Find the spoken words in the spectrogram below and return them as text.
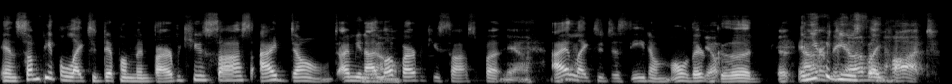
and some people like to dip them in barbecue sauce. I don't. I mean, I love barbecue sauce, but Yeah. I like to just eat them. Oh, they're Yep. good. It- And you could use like hot.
